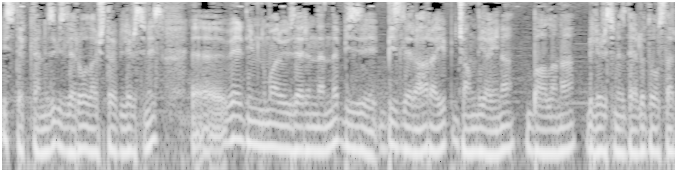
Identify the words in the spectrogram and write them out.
isteklerinizi bizlere ulaştırabilirsiniz. Ee, verdiğim numara üzerinden de bizi bizleri arayıp canlı yayına bağlanabilirsiniz değerli dostlar.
